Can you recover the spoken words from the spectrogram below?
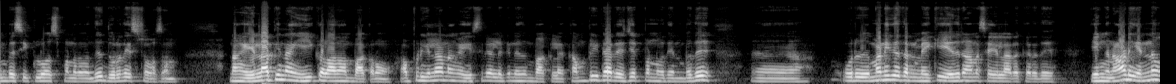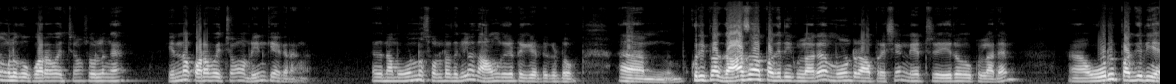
எம்பசி க்ளோஸ் பண்ணது வந்து துரதிர்ஷ்டவசம். நாங்கள் எல்லாத்தையும் நாங்கள் ஈக்குவலாக தான் பார்க்குறோம். அப்படிலாம் நாங்கள் இஸ்ரேலுக்குன்னு எதுவும் பார்க்கல. கம்ப்ளீட்டாக ரிஜெக்ட் பண்ணுவது என்பது ஒரு மனித தன்மைக்கு எதிரான செயலாக இருக்கிறது. எங்கள் நாடு என்ன உங்களுக்கு குறை வச்சோம் சொல்லுங்கள் என்ன குறை வச்சோம் அப்படின்னு கேட்குறாங்க அது நம்ம ஒன்றும் சொல்கிறதுக்குள்ள அது அவங்கக்கிட்ட கேட்டுக்கிட்டோம். குறிப்பாக காசா பகுதிக்குள்ளார மூன்று ஆப்ரேஷன் நேற்று இரவுக்குள்ளார ஒரு பகுதியை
